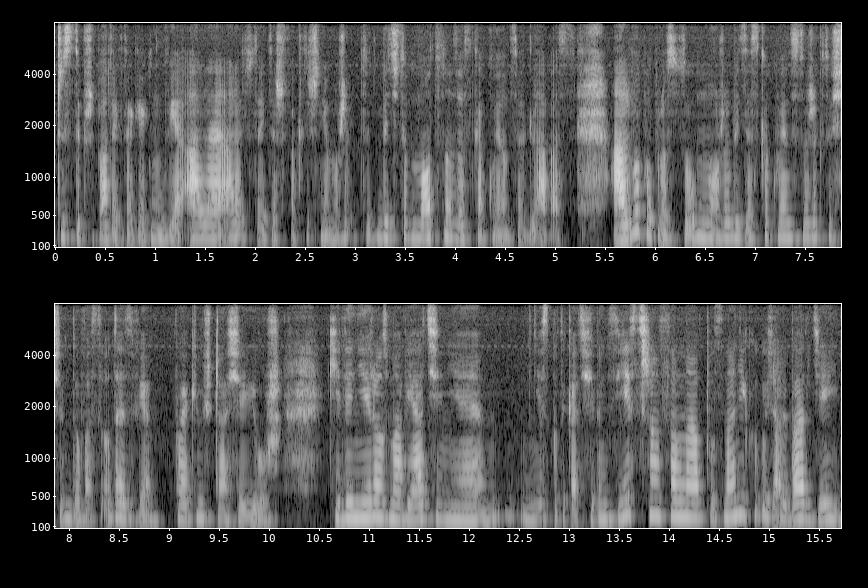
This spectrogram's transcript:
czysty przypadek, tak jak mówię, ale, ale tutaj też faktycznie może być to mocno zaskakujące dla Was. Albo po prostu może być zaskakujące to, że ktoś się do Was odezwie po jakimś czasie już, kiedy nie rozmawiacie, nie, nie spotykacie się. Więc jest szansa na poznanie kogoś, ale bardziej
